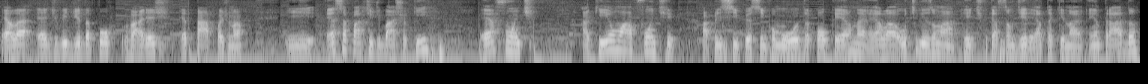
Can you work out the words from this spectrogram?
ela é dividida por várias etapas, né? E essa parte de baixo aqui é a fonte. Aqui é uma fonte a princípio assim como outra qualquer, né? Ela utiliza uma retificação direta aqui na entrada.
